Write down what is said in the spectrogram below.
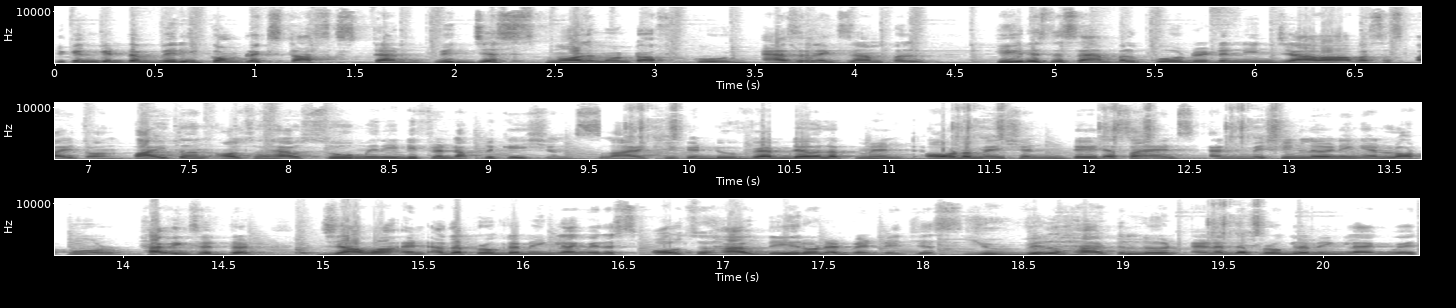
you can get the very complex tasks done with just small amount of code. As an example, here is the sample code written in Java versus Python. Python also have so many different applications like you can do web development, automation, data science and machine learning and a lot more. Having said that, Java and other programming languages also have their own advantages. You will have to learn another programming language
